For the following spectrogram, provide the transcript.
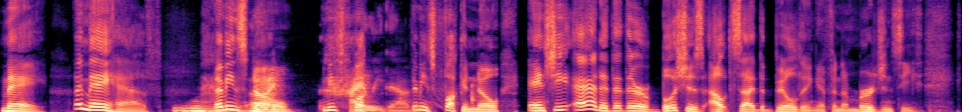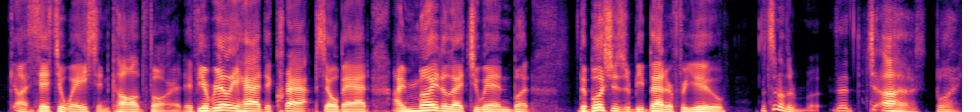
May I may have. That means no. That means fuck- highly doubt That means fucking no. And she added that there are bushes outside the building if an emergency uh, situation called for it. If you really had to crap so bad, I might have let you in, but the bushes would be better for you. That's another. That, uh, boy.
